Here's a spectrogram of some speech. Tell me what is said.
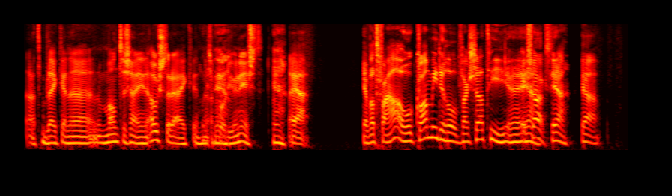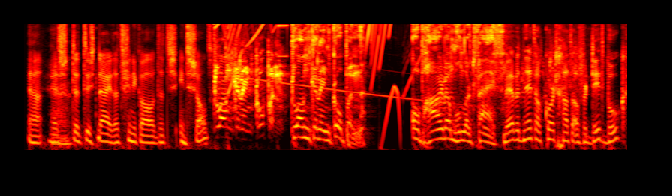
Nou, het bleek een, een man te zijn in Oostenrijk, een accordeonist. Ja. Nou ja, Ja, wat verhaal? Hoe kwam hij erop? Waar zat hij? Eh, ja. Exact. Ja. ja, ja. Dus dat, is, nee, dat vind ik al dat is interessant. Klanken en koppen. Klanken en koppen. Op Haarlem 105. We hebben het net al kort gehad over dit boek.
